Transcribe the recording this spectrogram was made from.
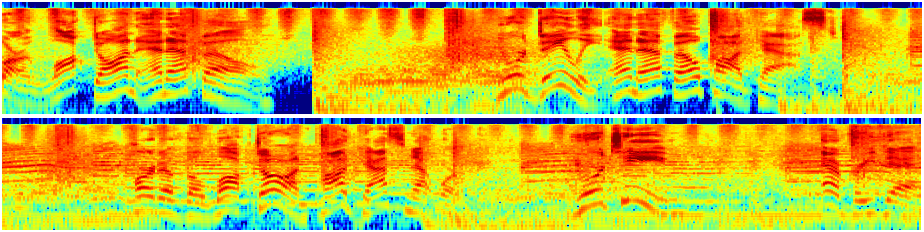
are Locked On NFL, your daily NFL podcast. Part of the Locked On Podcast Network, your team every day.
